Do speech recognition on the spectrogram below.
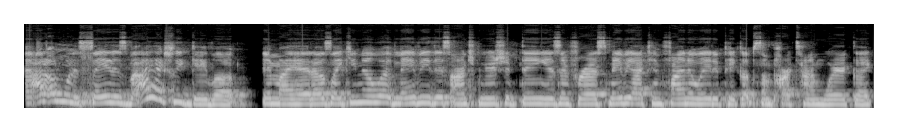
I don't want to say this, but I actually gave up in my head. I was like, you know what? Maybe this entrepreneurship thing isn't for us. Maybe I can find a way to pick up some part time work. Like,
